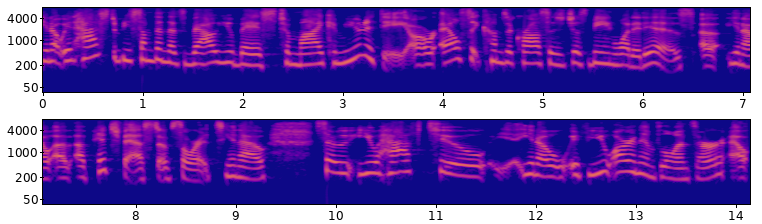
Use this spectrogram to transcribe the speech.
you know, it has to be something that's value based to my community, or else it comes across as just being what it is, uh, you know, a, a pitch fest of sorts, you know. So you have to, you know, if you are an influencer uh,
